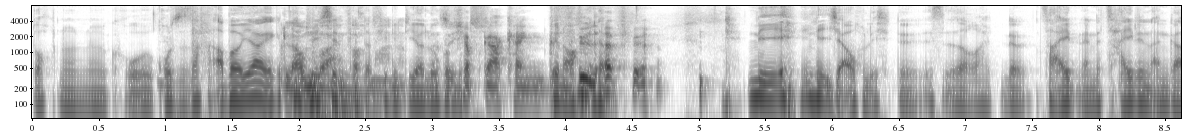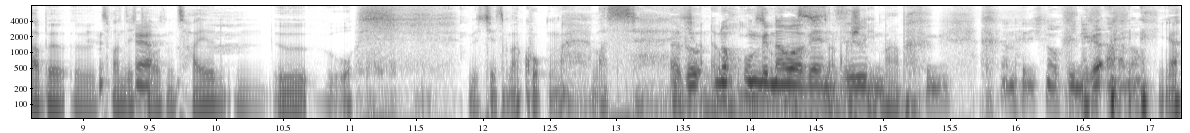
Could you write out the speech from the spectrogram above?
doch eine, eine gro große Sache. Aber ja, gibt natürlich Sinn, da viele ne? Dialoge. Also ich habe gar kein genau, Gefühl genau, dafür. Nee, nee, ich auch nicht. Es ist auch halt eine, Zeit, eine Zeilenangabe, äh, 20.000 ja. Zeilen. Äh, oh. Müsst jetzt mal gucken, was. Also noch ungenauer wären Silben für mich. Dann hätte ich noch weniger Ahnung. ja.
